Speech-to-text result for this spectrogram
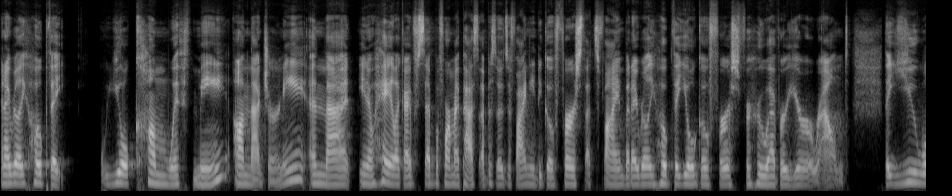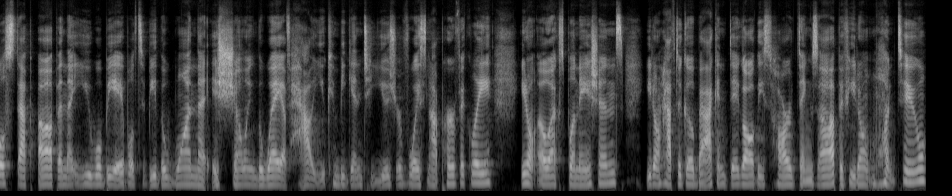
And I really hope that you'll come with me on that journey and that, you know, hey, like I've said before in my past episodes, if I need to go first, that's fine. But I really hope that you'll go first for whoever you're around. That you will step up and that you will be able to be the one that is showing the way of how you can begin to use your voice not perfectly. You don't owe explanations. You don't have to go back and dig all these hard things up if you don't want to,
